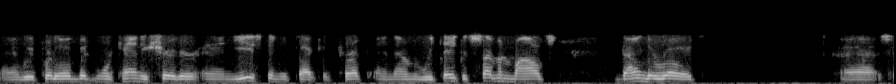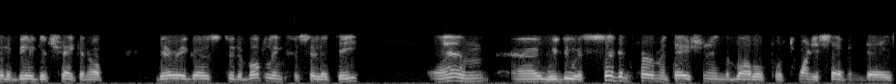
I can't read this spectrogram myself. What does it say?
and we put a little bit more candy sugar and yeast in the tanker truck, and then we take it seven miles down the road uh, so the beer gets shaken up. There it goes to the bottling facility, and uh, we do a second fermentation in the bottle for 27 days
